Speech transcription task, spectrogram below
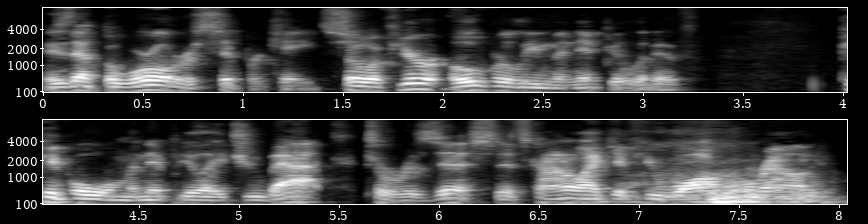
is that the world reciprocates. So if you're overly manipulative, people will manipulate you back to resist. It's kind of like if you walk around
